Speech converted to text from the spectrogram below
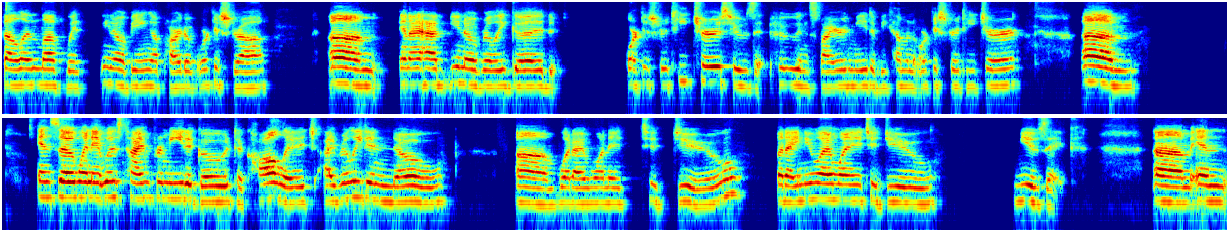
fell in love with, you know, being a part of orchestra. Um, and I had, you know, really good orchestra teachers who's, who inspired me to become an orchestra teacher. Um, and so when it was time for me to go to college, I really didn't know um, what I wanted to do, but I knew I wanted to do music. Um, and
